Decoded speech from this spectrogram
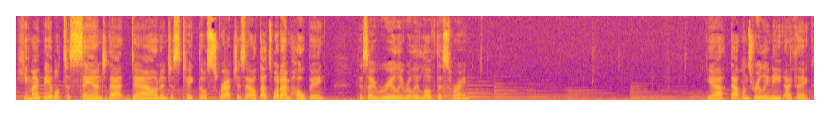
He might be able to sand that down and just take those scratches out. That's what I'm hoping, because I really, really love this ring. Yeah, that one's really neat, I think.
